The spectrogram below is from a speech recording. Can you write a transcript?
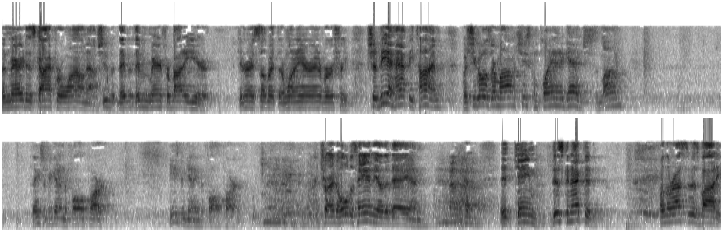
been married to this guy for a while now. She's, they've, they've been married for about a year getting ready to celebrate their one year anniversary. Should be a happy time, but she goes to her mom and she's complaining again. She says, Mom, things are beginning to fall apart. He's beginning to fall apart. I tried to hold his hand the other day and it came disconnected from the rest of his body.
